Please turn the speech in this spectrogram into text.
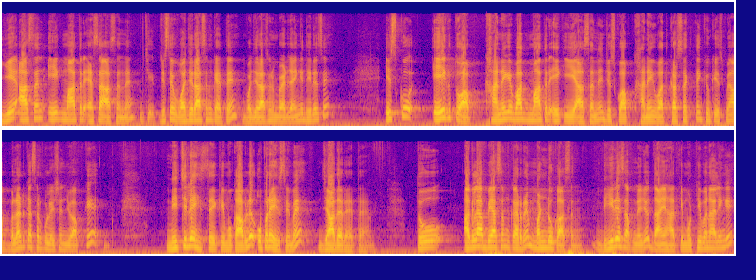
ये आसन एकमात्र ऐसा आसन है। जिसे वज्रासन कहते हैं। वज्रासन में बैठ जाएँगे धीरे से। इसको एक तो आप खाने के बाद मात्र एक ये आसन है जिसको आप खाने के बाद कर सकते हैं, क्योंकि इसमें आप ब्लड का सर्कुलेशन जो आपके निचले हिस्से के मुकाबले ऊपरे हिस्से में ज़्यादा रहता है। तो अगला अभ्यास हम कर रहे हैं मंडूक आसन। धीरे से अपने जो दाएँ हाथ की मुट्ठी बना लेंगे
